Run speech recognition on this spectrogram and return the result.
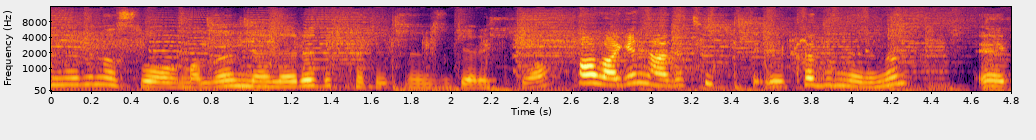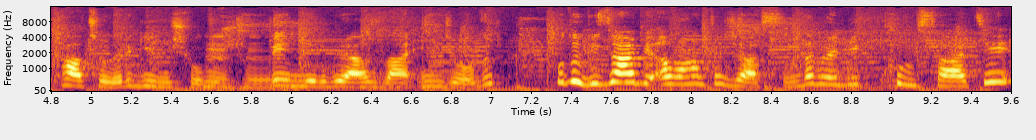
Seçimleri nasıl olmalı? Nelere dikkat etmemiz gerekiyor? Valla genelde Türk e, kadınlarının e, kalçaları geniş olur. Belleri biraz daha ince olur. Bu da güzel bir avantaj aslında. Böyle bir kum saati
